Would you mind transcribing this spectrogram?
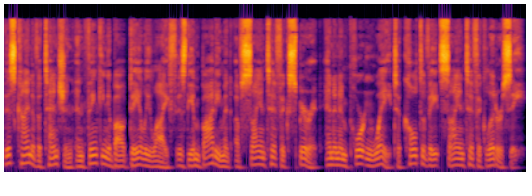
This kind of attention and thinking about daily life is the embodiment of scientific spirit and an important way to cultivate scientific literacy.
